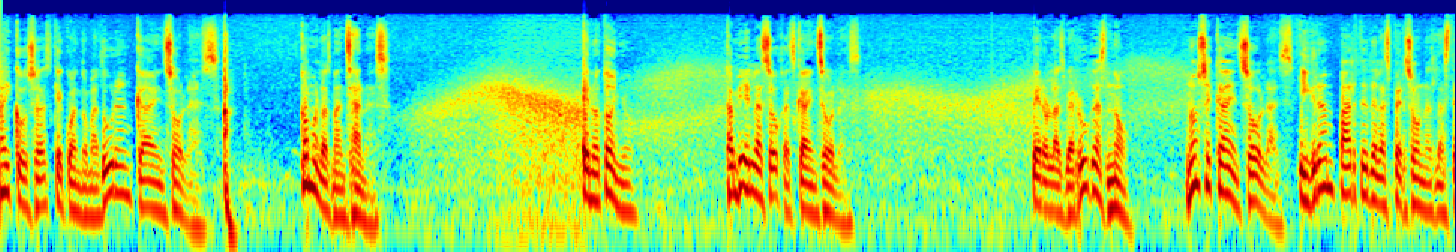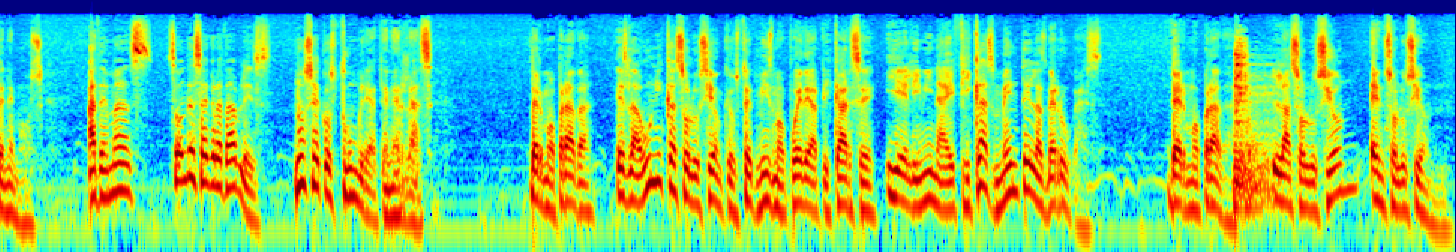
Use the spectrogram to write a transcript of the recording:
Hay cosas que cuando maduran caen solas, como las manzanas. En otoño, también las hojas caen solas. Pero las verrugas no. No se caen solas y gran parte de las personas las tenemos. Además, son desagradables. No se acostumbre a tenerlas. Dermoprada es la única solución que usted mismo puede aplicarse y elimina eficazmente las verrugas. Dermoprada, la solución en solución.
